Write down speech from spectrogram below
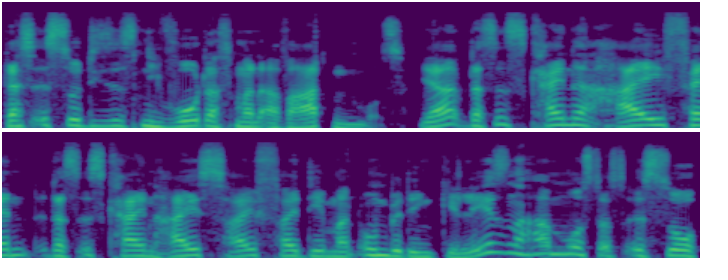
das ist so dieses Niveau, das man erwarten muss. Ja, das ist keine High Fan, das ist kein High Sci-Fi, den man unbedingt gelesen haben muss. Das ist so,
